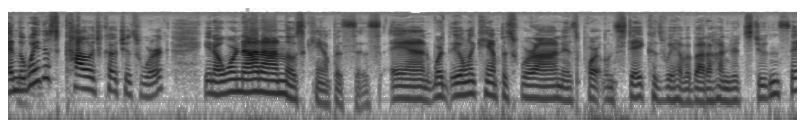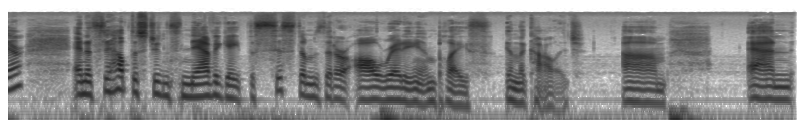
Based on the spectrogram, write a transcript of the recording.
And the way this college coaches work, you know, we're not on those campuses. And we're, the only campus we're on is Portland State because we have about 100 students there. And it's to help the students navigate the systems that are already in place in the college. Um, and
